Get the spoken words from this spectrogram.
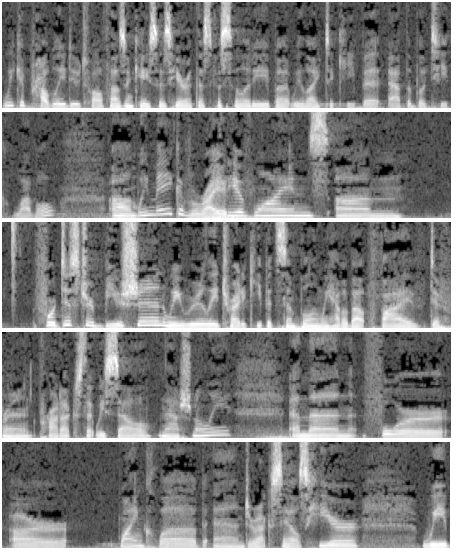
We could probably do 12,000 cases here at this facility, but we like to keep it at the boutique level. Um, we make a variety of wines. Um, for distribution, we really try to keep it simple, and we have about five different products that we sell nationally. And then for our wine club and direct sales here, we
